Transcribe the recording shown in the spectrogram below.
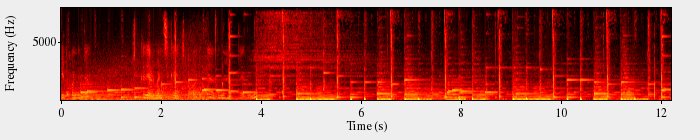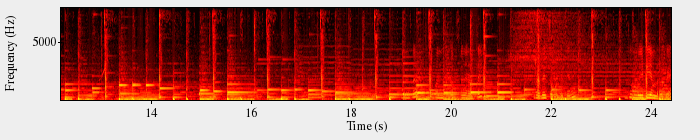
ಹೆಚ್ಚಿಟ್ಕೊಂಡಿದ್ದ, ಚಿಕ್ಕದು ಎರಡು ಮೆಣಸಿನ್ಕಾಯಿ ಹೆಚ್ಚಿಟ್ಕೊಂಡಿದ್ದೆ, ಅದನ್ನು ಹಾಕ್ತಾ ಇದ್ದೀನಿ ರವೆ ತೊಗೊಂಡಿದ್ದೀನಿ. ಇದು ಮೀಡಿಯಮ್ ರವೆ.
